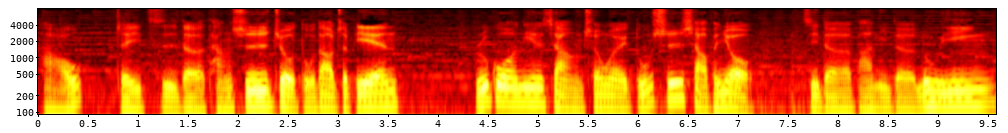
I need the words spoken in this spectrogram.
好，这一次的唐诗就读到这边。如果你也想成为读诗小朋友，记得把你的录音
